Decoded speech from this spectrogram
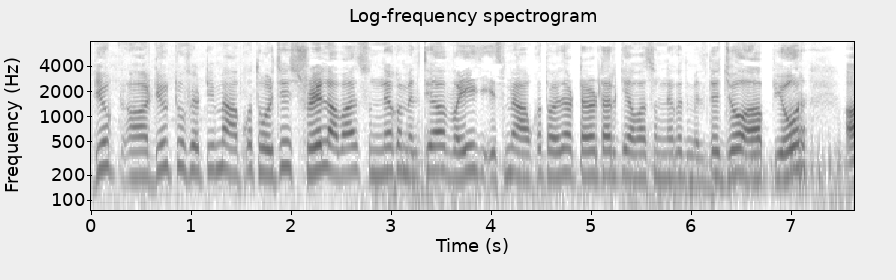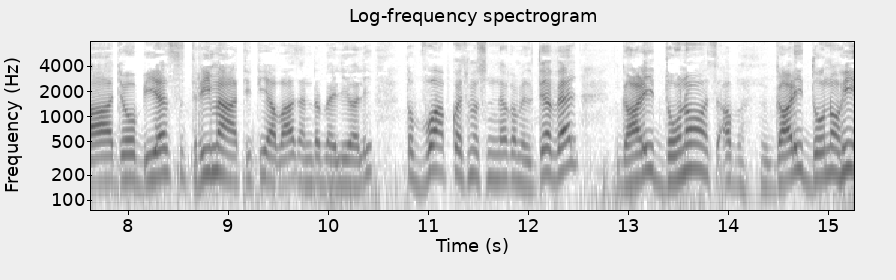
ड्यूक ड्यूक टू फिफ्टी में आपको थोड़ी सी श्रेल आवाज़ सुनने को मिलती है वही इसमें आपको थोड़ी सा टर टर की आवाज़ सुनने को मिलती है जो आप प्योर आ, जो बी एस थ्री में आती थी आवाज़ अंडर बैली वाली तो वो आपको इसमें सुनने को मिलती है। वेल गाड़ी दोनों अब गाड़ी दोनों ही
